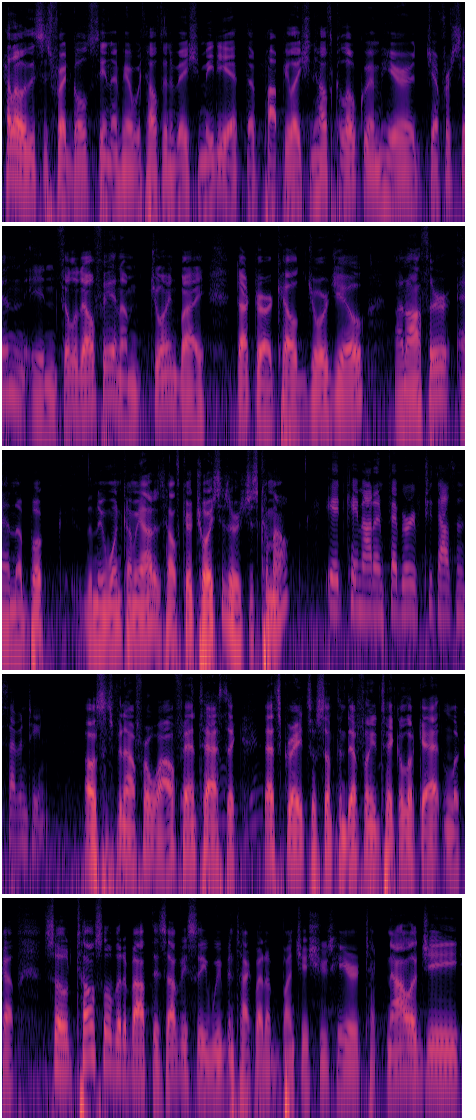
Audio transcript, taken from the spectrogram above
Hello, this is Fred Goldstein. I'm here with Health Innovation Media at the Population Health Colloquium here at Jefferson in Philadelphia, and I'm joined by Dr. Archelle Georgiou, an author, and a book. The new one coming out is Healthcare Choices, or has just come out? It came out in February of 2017. Oh, so it's been out for a while. Fantastic. That's great. So something definitely to take a look at and look up. So tell us a little bit about this. Obviously, we've been talking about a bunch of issues here: technology.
